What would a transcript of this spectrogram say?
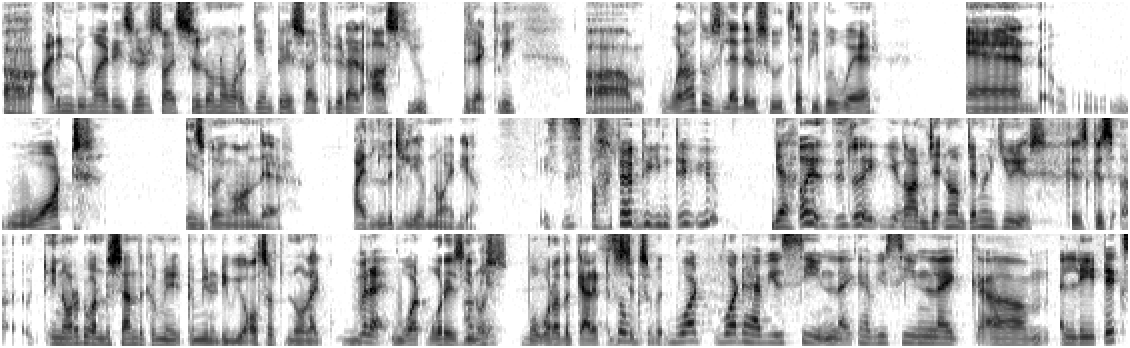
Uh, I didn't do my research, so I still don't know what a gimp is. So I figured I'd ask you directly. Um, what are those leather suits that people wear, and what is going on there? I literally have no idea. Is this part of the interview, Yeah. or is this like you? No, I'm no, I'm genuinely curious because uh, in order to understand the commu- community, we also have to know like w- Right. what what is you know s- what, what are the characteristics so of it. what what have you seen? Like, have you seen like um, a latex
